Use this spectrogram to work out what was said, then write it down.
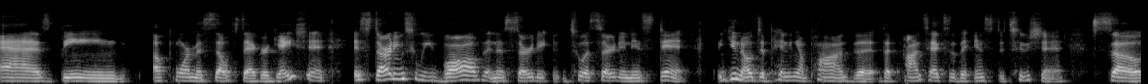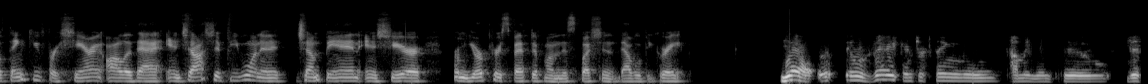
as being a form of self-segregation is starting to evolve in a certain to a certain extent you know depending upon the the context of the institution. So thank you for sharing all of that. And josh if you want to jump in and share from your perspective on this question that would be great. Yeah it was very interesting coming into this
